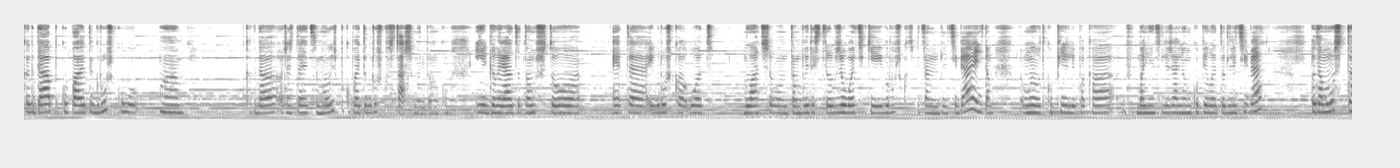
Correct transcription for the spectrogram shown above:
когда покупают игрушку а, когда рождается малыш, покупает игрушку старшему ребенку. И говорят о том, что это игрушка от младшего, он там вырастил в животике игрушку специально для тебя, или там мы вот купили, пока в больнице лежали, он купил это для тебя, потому что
